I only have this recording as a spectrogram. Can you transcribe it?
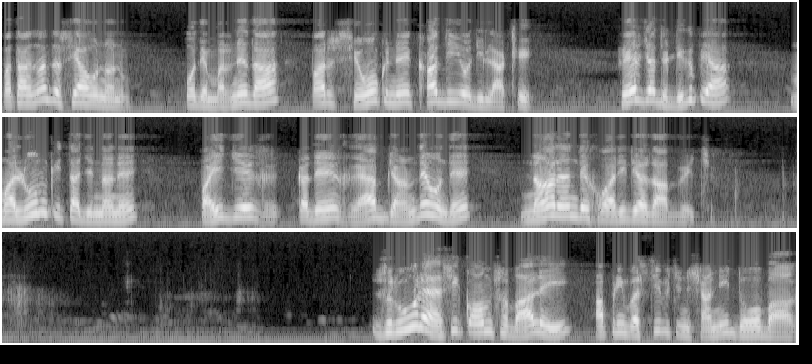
ਪਤਾ ਨਾ ਦੱਸਿਆ ਉਹਨਾਂ ਨੂੰ, ਉਹਦੇ ਮਰਨੇ ਦਾ, ਪਰ ਸਿਉਂਕ ਨੇ ਖਾਧੀ ਉਹਦੀ ਲਾਠੀ। ਫਿਰ ਜਦ ਡਿੱਗ ਪਿਆ, ਮਾਲੂਮ ਕੀਤਾ ਜਿਨ੍ਹਾਂ ਨੇ ਭਾਈ, ਜੇ ਕਦੇ ਗੈਬ ਜਾਣਦੇ ਹੁੰਦੇ, ਨਾ ਰਹਿੰਦੇ ਖੁਆਰੀ ਦੇ ਅਜ਼ਾਬ ਵਿੱਚ। ਜ਼ਰੂਰ ਐਸੀ ਕੌਮ ਸਭਾ ਲਈ ਆਪਣੀ ਬਸਤੀ ਵਿੱਚ ਨਿਸ਼ਾਨੀ ਦੋ ਬਾਗ,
